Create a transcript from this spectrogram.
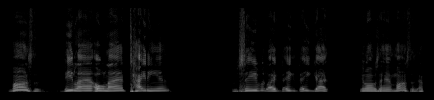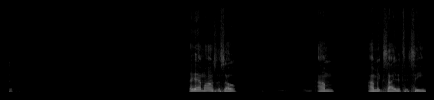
monsters. D line, O line, tight end, receiver. Like they they got, you know what I'm saying, monsters out there. They got monsters. So I'm I'm excited to see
